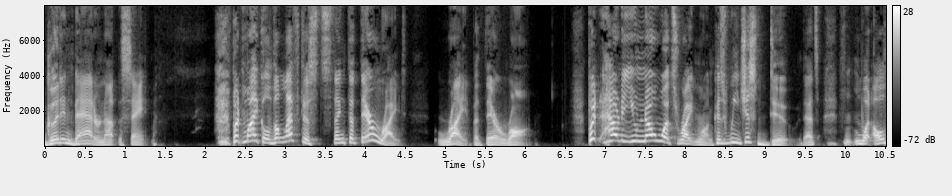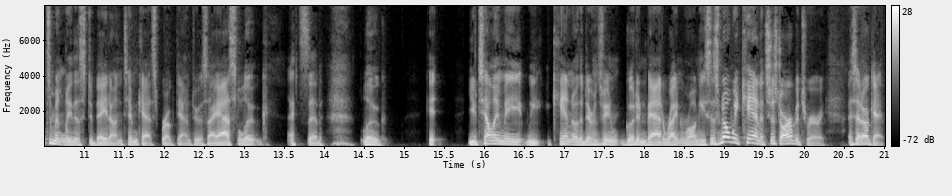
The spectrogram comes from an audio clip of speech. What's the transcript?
good and bad are not the same. But Michael, the leftists think that they're right right, but they're wrong. But how do you know what's right and wrong? Because we just do. That's what ultimately this debate on Timcast broke down to. Is I asked Luke, I said, Luke, you telling me we can't know the difference between good and bad, right and wrong? He says, No, we can. It's just arbitrary. I said, Okay.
